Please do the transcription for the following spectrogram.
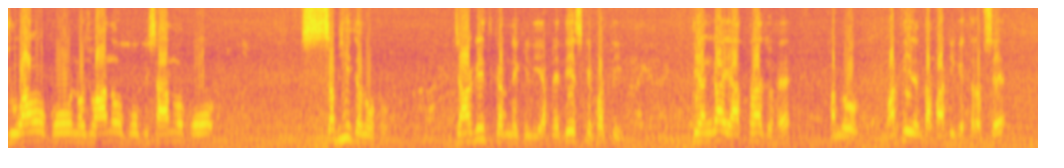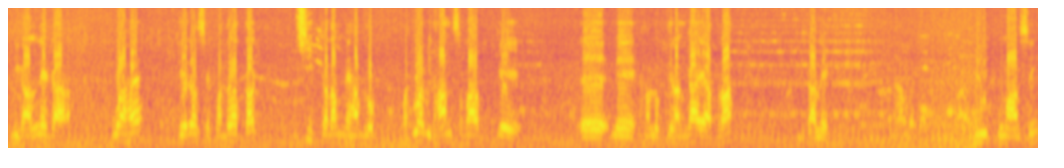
युवाओं को नौजवानों को किसानों को सभी जनों को जागृत करने के लिए अपने देश के प्रति तिरंगा यात्रा जो है हम लोग भारतीय जनता पार्टी की तरफ़ से निकालने का हुआ है तेरह से पंद्रह तक। उसी क्रम में हम लोग भटुआ विधानसभा के ए, में हम लोग तिरंगा यात्रा निकाले दिलीप कुमार सिंह।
